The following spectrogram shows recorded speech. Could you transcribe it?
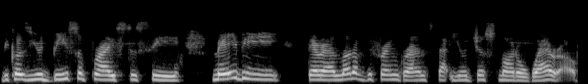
Because you'd be surprised to see maybe there are a lot of different grants that you're just not aware of.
